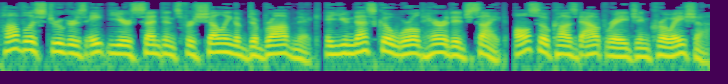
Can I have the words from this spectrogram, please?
Pavle Strugar's eight-year sentence for shelling of Dubrovnik, a UNESCO World Heritage Site, also caused outrage in Croatia.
